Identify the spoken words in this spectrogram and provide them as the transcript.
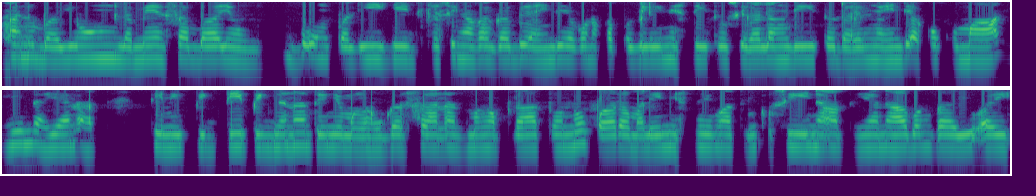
ano ba yung lamesa ba yung buong paligid? Kasi nga kagabi ay hindi ako nakapaglinis dito sila lang dito dahil nga hindi ako kumain. Ayan at tinipig-tipig na natin yung mga hugasan at mga plato no para malinis na yung ating kusina. At ayan habang tayo ay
